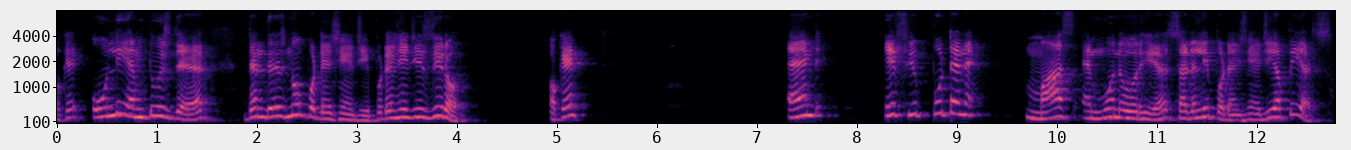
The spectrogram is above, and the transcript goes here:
okay only m2 is there then there is no potential energy. Potential energy is zero okay? And if you put an mass m1 over here suddenly potential energy appears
